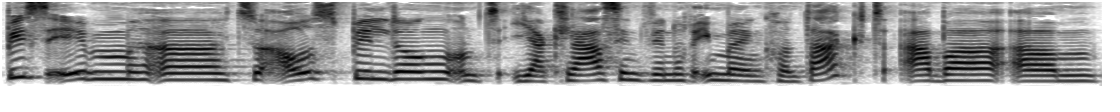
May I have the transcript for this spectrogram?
bis eben äh, zur Ausbildung und ja klar sind wir noch immer in Kontakt, aber ähm,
